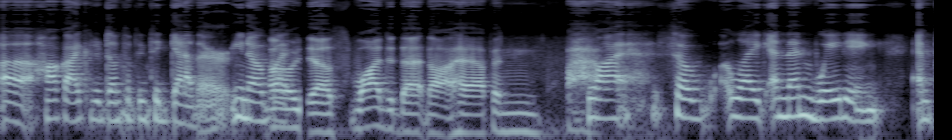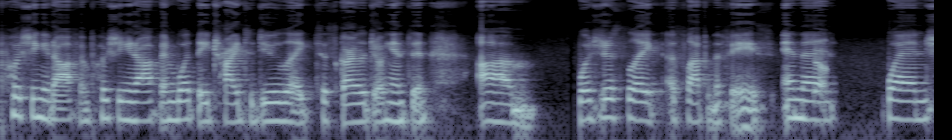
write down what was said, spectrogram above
Uh, Hawkeye could have done something together, you know. But oh yes, why did that not happen? why? So like, and then waiting and pushing it off and pushing it off and what they tried to do like to Scarlett Johansson um, was just like a slap in the face. And then yeah. when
